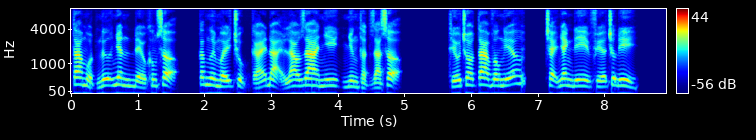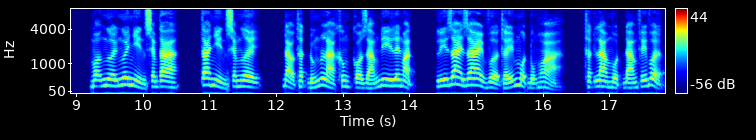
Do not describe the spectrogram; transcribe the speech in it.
ta một nữ nhân đều không sợ, các ngươi mấy chục cái đại lao ra nhi nhưng thật ra sợ. Thiếu cho ta vô nghĩa, chạy nhanh đi phía trước đi. Mọi người ngươi nhìn xem ta, ta nhìn xem ngươi, đảo thật đúng là không có dám đi lên mặt. Lý Giai Giai vừa thấy một bụng hỏa, thật là một đám phế vật,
